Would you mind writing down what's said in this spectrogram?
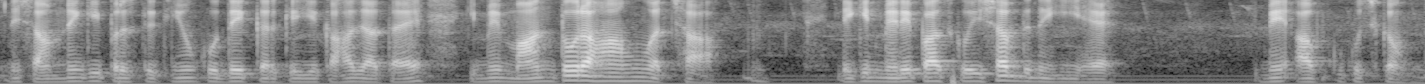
सामने की परिस्थितियों को देख करके ये कहा जाता है कि मैं मान तो रहा हूँ अच्छा लेकिन मेरे पास कोई शब्द नहीं है मैं आपको कुछ कहूँ।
